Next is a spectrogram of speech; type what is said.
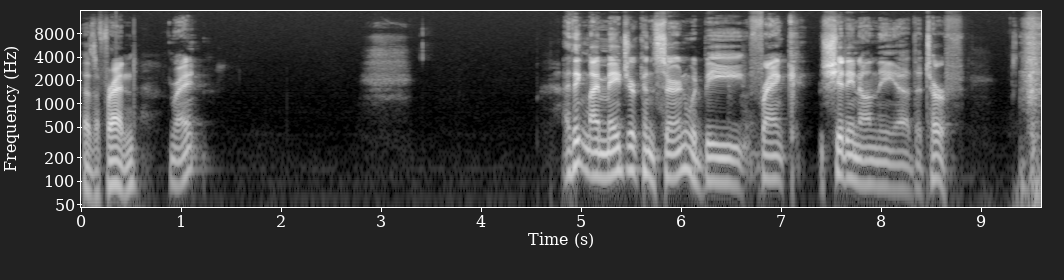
as a friend? Right. I think my major concern would be Frank shitting on the uh, the turf.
